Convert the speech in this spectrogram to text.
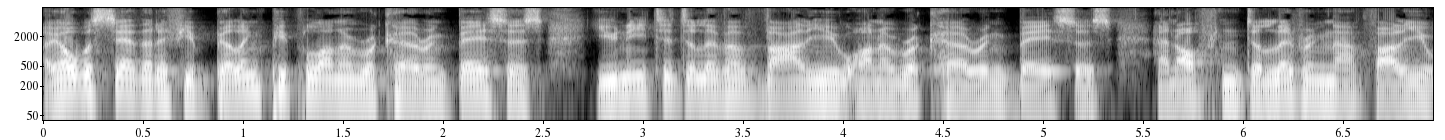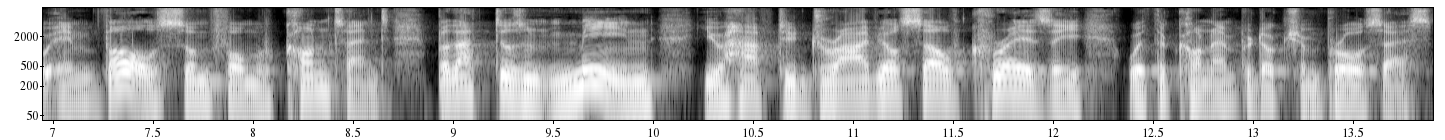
I always say that if you're billing people on a recurring basis, you need to deliver value on a recurring basis. And often delivering that value involves some form of content, but that doesn't mean you have to drive yourself crazy with the content production process.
